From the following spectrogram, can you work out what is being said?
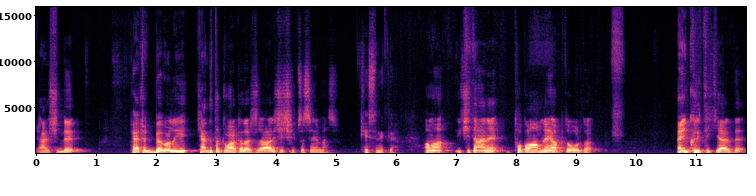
yani şimdi Patrick Beverly kendi takım arkadaşları hariç hiç kimse sevmez. Kesinlikle. Ama iki tane topa hamle yaptı orada. En kritik yerde.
